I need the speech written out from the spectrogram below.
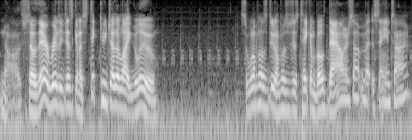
No, so they're really just gonna stick to each other like glue. So what I'm supposed to do? I'm supposed to just take them both down or something at the same time?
